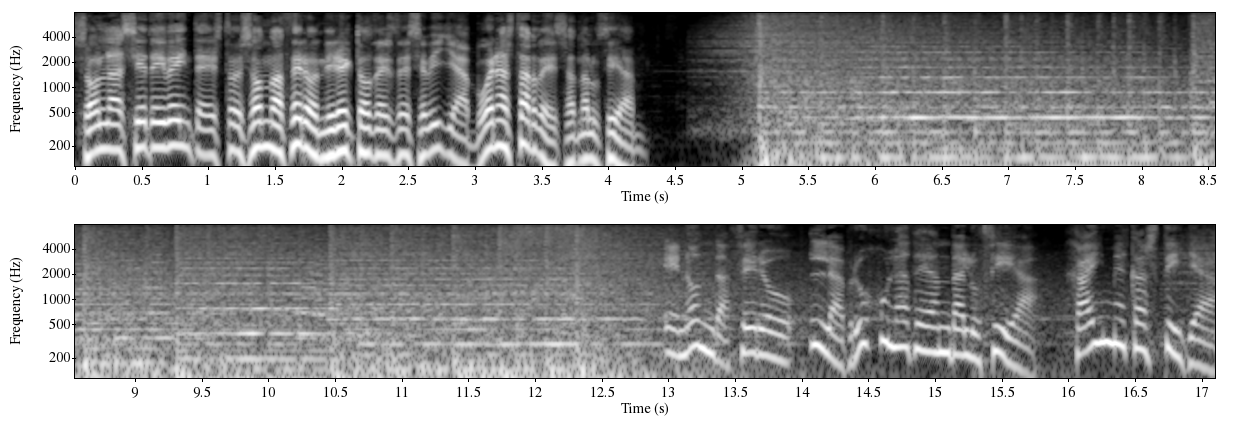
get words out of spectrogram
Son las 7 y 20, esto es Onda Cero en directo desde Sevilla. Buenas tardes, Andalucía. En Onda Cero, la brújula de Andalucía. Jaime Castilla.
